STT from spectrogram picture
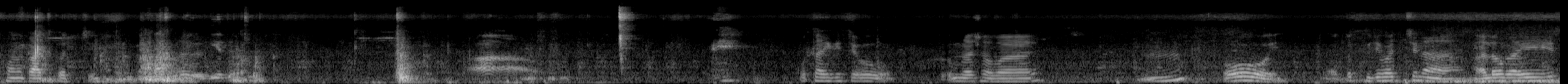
ফোন কাজ করছি। তারপরে আহ, কোথায় গেছে ও? তোমরা সবাই? ওই ও তো খুঁজে পাচ্ছি না। হ্যালো গাইস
